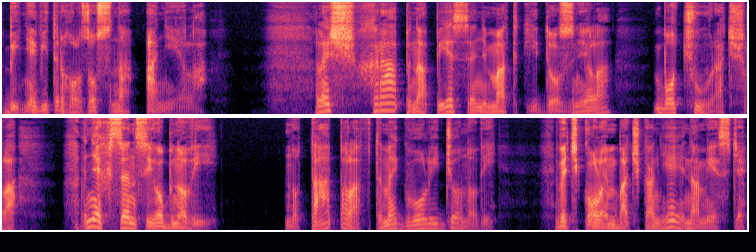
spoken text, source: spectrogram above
by nevytrhol zo sna aniela. Lež chrápna pieseň matky doznela, bo čúrať šla. Nech sen si obnoví. No tápala v tme kvôli Johnovi. Veď kolembačka nie je na mieste.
